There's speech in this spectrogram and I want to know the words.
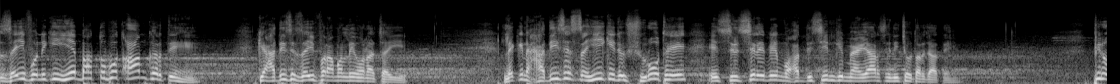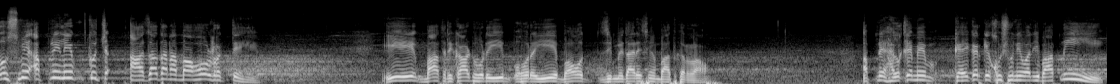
ضعیف ہونے کی یہ بات تو بہت عام کرتے ہیں کہ حدیث ضعیف پر عمل نہیں ہونا چاہیے۔ لیکن حدیث صحیح کے جو شروع تھے اس سلسلے میں محدثین کے معیار سے نیچے اتر جاتے ہیں۔ پھر اس میں اپنے لیے کچھ آزادانہ ماحول رکھتے ہیں۔ یہ بات ریکارڈ ہو رہی ہو رہی ہے، بہت ذمہ داری سے میں بات کر رہا ہوں۔ اپنے حلقے میں کہہ کر کے خوش ہونے والی بات نہیں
